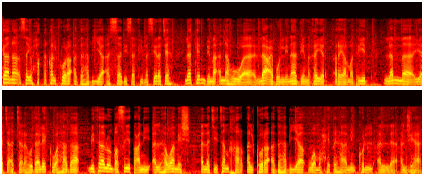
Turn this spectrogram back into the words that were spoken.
كان سيحقق الكرة الذهبية السادسة في مسيرته. لكن بما أنه لاعب لناد غير ريال مدريد لم يتأتى له ذلك وهذا مثال بسيط عن الهوامش التي تنخر الكرة الذهبية ومحيطها من كل الجهات.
